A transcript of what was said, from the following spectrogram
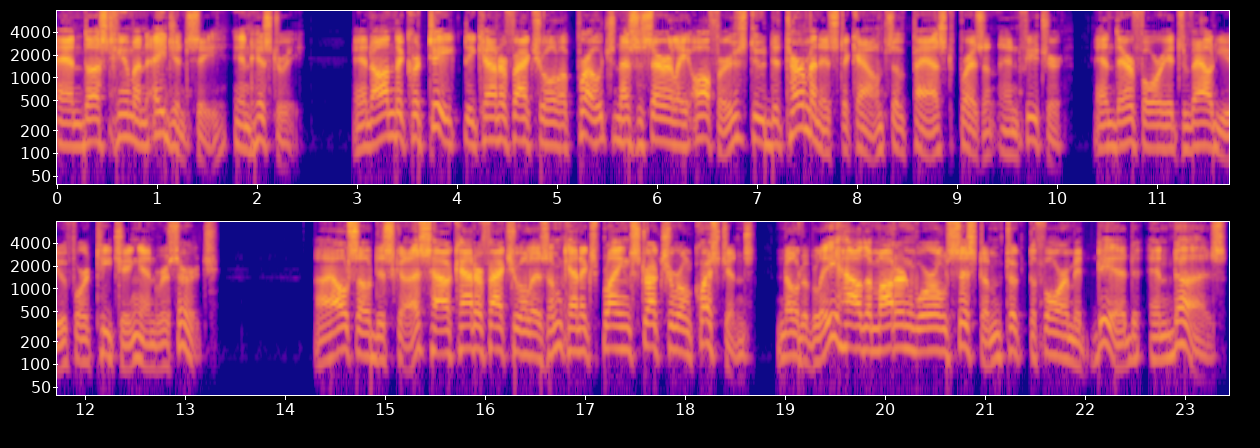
and thus human agency, in history, and on the critique the counterfactual approach necessarily offers to determinist accounts of past, present, and future, and therefore its value for teaching and research. I also discuss how counterfactualism can explain structural questions, notably how the modern world system took the form it did and does,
